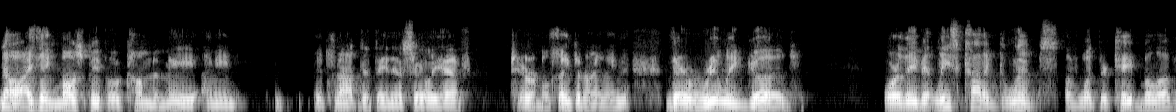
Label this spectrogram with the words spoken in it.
No, I think most people who come to me, I mean, it's not that they necessarily have terrible thinking or anything. They're really good, or they've at least caught a glimpse of what they're capable of,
